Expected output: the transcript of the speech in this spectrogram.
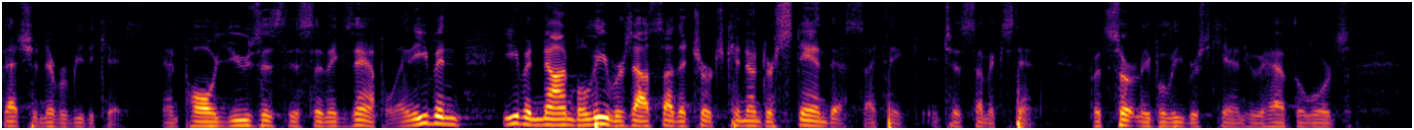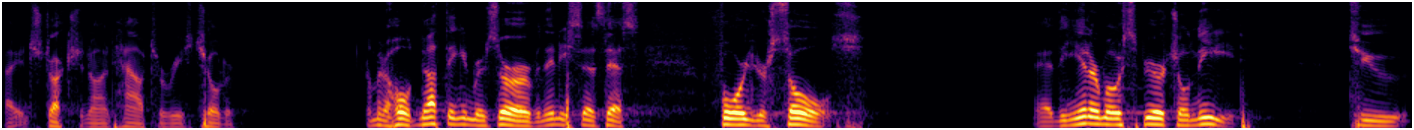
That should never be the case. And Paul uses this as an example. And even, even non believers outside the church can understand this, I think, to some extent. But certainly believers can who have the Lord's uh, instruction on how to raise children. I'm going to hold nothing in reserve. And then he says this for your souls. Uh, the innermost spiritual need to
